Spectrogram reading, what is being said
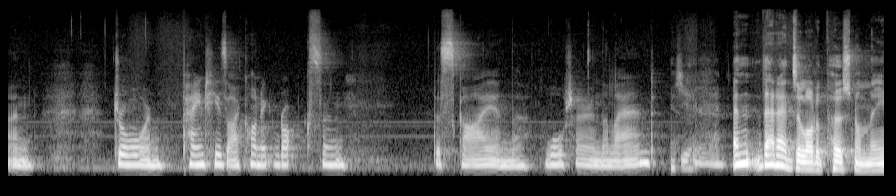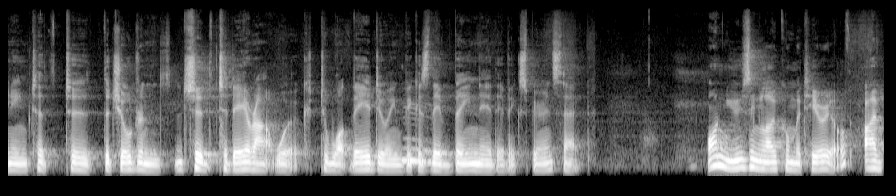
and draw and paint his iconic rocks and the sky and the water and the land. And that adds a lot of personal meaning to, to the children, to, to their artwork, to what they're doing because mm. they've been there, they've experienced that. On using local material, I'm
